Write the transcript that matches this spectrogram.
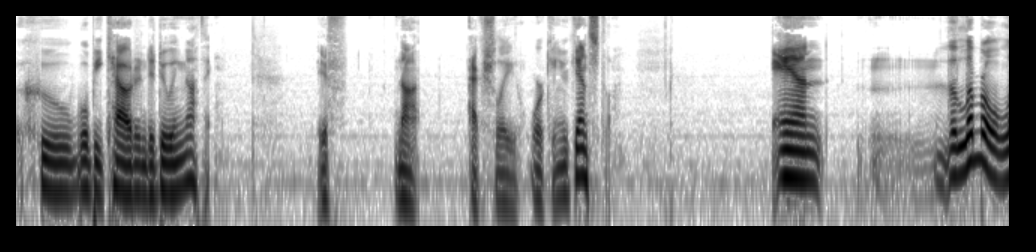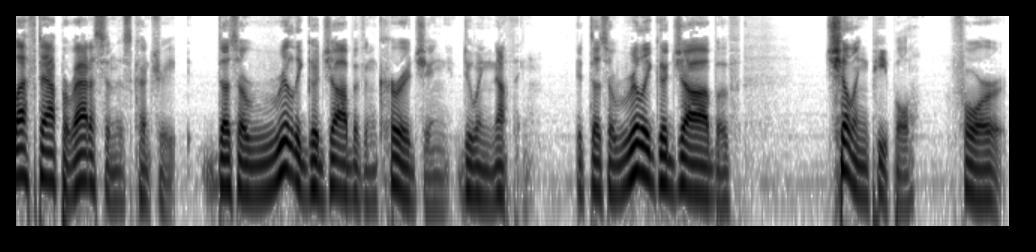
who will be cowed into doing nothing, if not actually working against them. And the liberal left apparatus in this country does a really good job of encouraging doing nothing. It does a really good job of chilling people for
